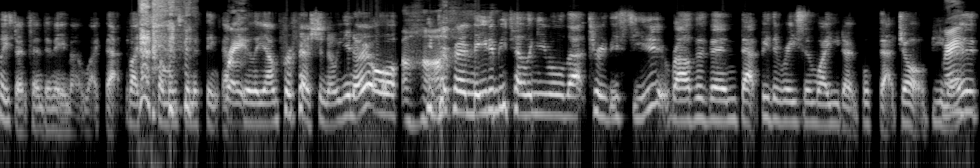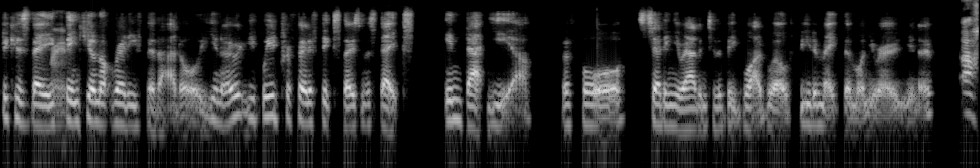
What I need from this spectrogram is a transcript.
please don't send an email like that. Like someone's going to think that's Right. really unprofessional, you know, or you Uh-huh. prefer me to be telling you all that through this year rather than that be the reason why you don't book that job, you know, because they Right. think you're not ready for that. Or, you know, we'd prefer to fix those mistakes in that year before setting you out into the big wide world for you to make them on your own, you know. Ugh,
